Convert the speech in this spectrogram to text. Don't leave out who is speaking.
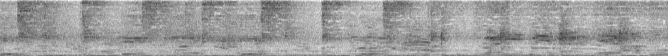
Speaker 1: ये अरे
